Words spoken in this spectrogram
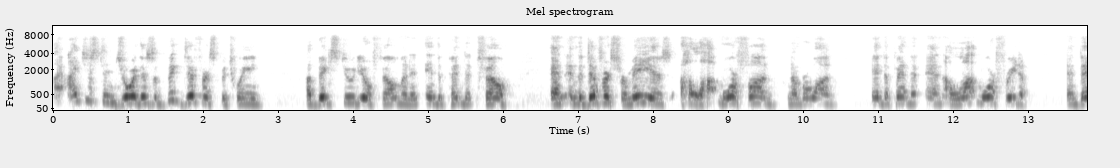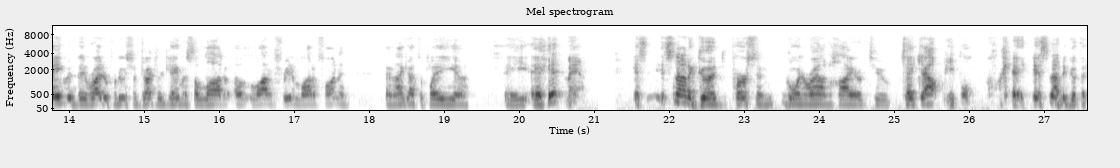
I, I just enjoyed. There's a big difference between a big studio film and an independent film, and and the difference for me is a lot more fun. Number one, independent, and a lot more freedom and David, the writer, producer, director, gave us a lot, a lot of freedom, a lot of fun, and and I got to play uh, a a hitman. It's it's not a good person going around hired to take out people. Okay, it's not a good thing,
